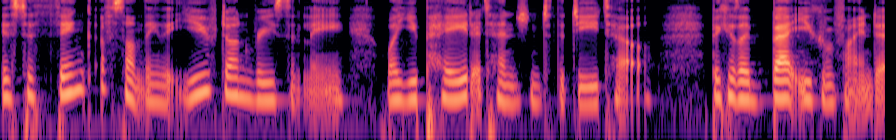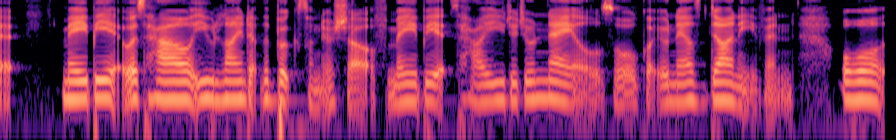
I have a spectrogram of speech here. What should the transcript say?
is to think of something that you've done recently where you paid attention to the detail, because I bet you can find it. Maybe it was how you lined up the books on your shelf. Maybe it's how you did your nails or got your nails done, even, or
